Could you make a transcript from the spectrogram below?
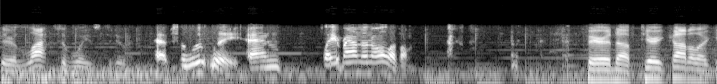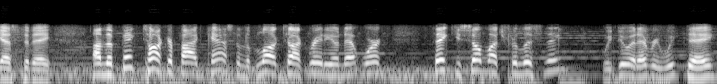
there are lots of ways to do it. Absolutely. And play around in all of them. Fair enough. Terry Connell, our guest today on the Big Talker podcast on the Blog Talk Radio Network. Thank you so much for listening. We do it every weekday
